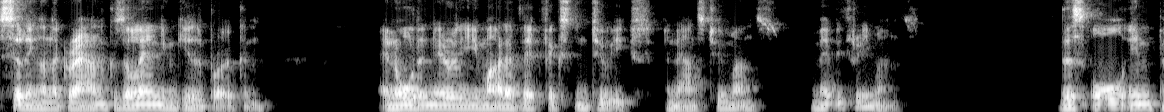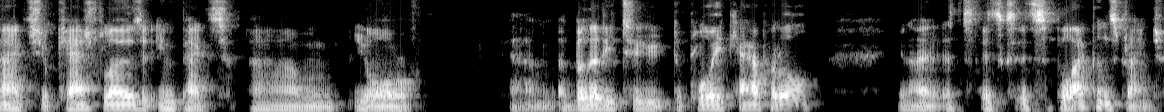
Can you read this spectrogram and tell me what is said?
sitting on the ground because the landing gear is broken. And ordinarily, you might have that fixed in two weeks, and now it's two months, maybe three months. This all impacts your cash flows. It impacts um, your um, ability to deploy capital. You know, it's it's it's supply constraint.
